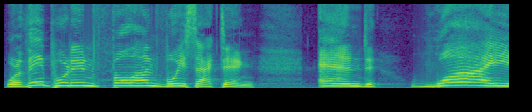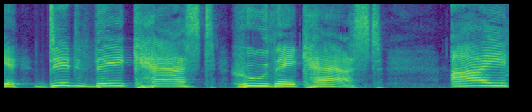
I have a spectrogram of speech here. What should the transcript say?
where they put in full-on voice acting. And why did they cast who they cast? I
